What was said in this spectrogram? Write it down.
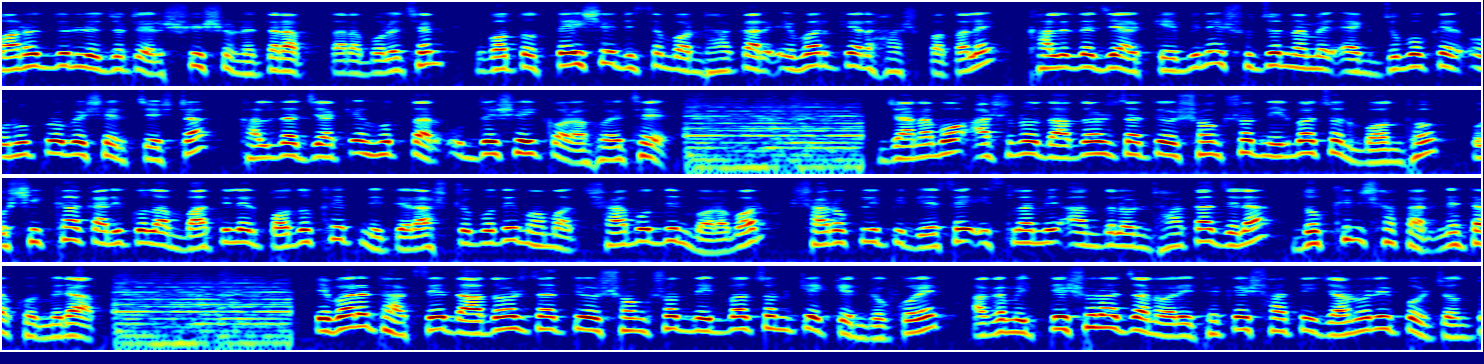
ভারতীয় জোটের শীর্ষ নেতারা। তারা বলেছেন, গত তেইশে ডিসেম্বর ঢাকার এভারকেয়ার হাসপাতালে খালেদা জিয়ার কেবিনে সুজন নামের এক যুবকের অনুপ্রবেশের চেষ্টা খালেদা জিয়াকে হত্যার উদ্দেশ্যেই করা হয়েছে। জানাব, আসন্ন দ্বাদশ জাতীয় সংসদ নির্বাচন বন্ধ ও শিক্ষা কারিকুলাম বাতিলের পদক্ষেপ নিতে রাষ্ট্রপতি মোহাম্মদ শাহাবুদ্দিন বরাবর স্মারকলিপি দিয়েছে ইসলামী আন্দোলন ঢাকা জেলা দক্ষিণ শাখার নেতাকর্মীরা। এবারে থাকছে দ্বাদশ জাতীয় সংসদ নির্বাচনকে কেন্দ্র করে আগামী তেসরা জানুয়ারি থেকে সাতই জানুয়ারি পর্যন্ত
